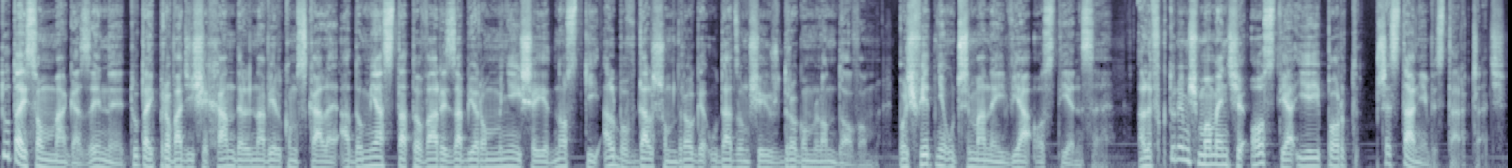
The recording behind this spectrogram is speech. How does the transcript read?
Tutaj są magazyny, tutaj prowadzi się handel na wielką skalę, a do miasta towary zabiorą mniejsze jednostki albo w dalszą drogę udadzą się już drogą lądową, po świetnie utrzymanej Via Ostiense. Ale w którymś momencie Ostia i jej port przestanie wystarczać.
